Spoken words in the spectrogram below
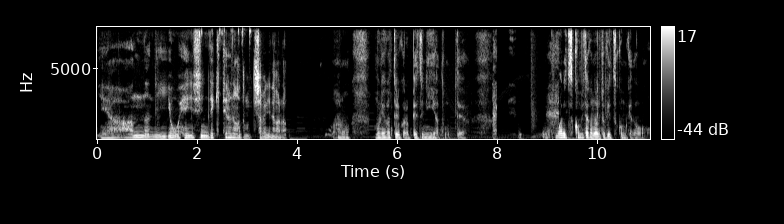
いやー、あんなんによう返信できてるなと思って喋りながら。あの、盛り上がってるから別にいいやと思って。たまに突っ込みたくなるとき突っ込むけど、も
